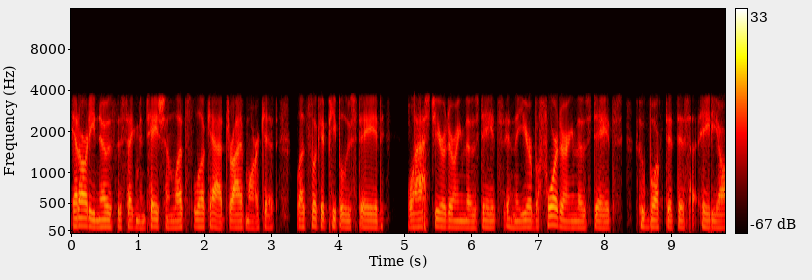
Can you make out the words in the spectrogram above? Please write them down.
it already knows the segmentation. Let's look at drive market. Let's look at people who stayed last year during those dates and the year before during those dates who booked at this ADR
